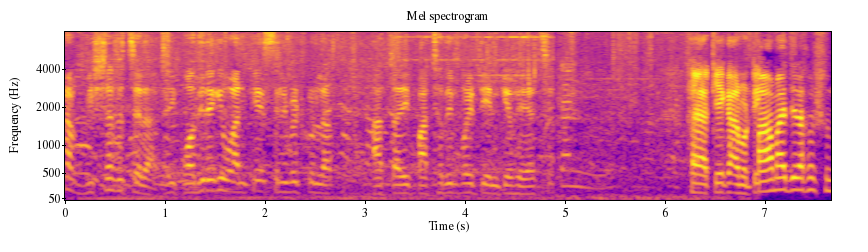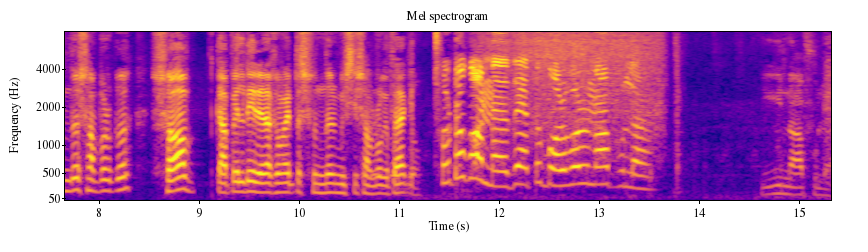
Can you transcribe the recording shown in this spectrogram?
না বিশ্বাস হচ্ছে না। এই কদিন আগে ওয়ান কে সেলিব্রেট করলাম আর তার এই পাঁচ ছ দিন পরে টেন কে হয়ে যাচ্ছে। হ্যাঁ কে কার মোটে আমার যেরকম সুন্দর সম্পর্ক সব কাপেলদের এরকম একটা সুন্দর মিষ্টি সম্পর্ক থাকে। ছোট কর না দাদা এত বড় বড় না ফুলা। ই না ফুলা।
